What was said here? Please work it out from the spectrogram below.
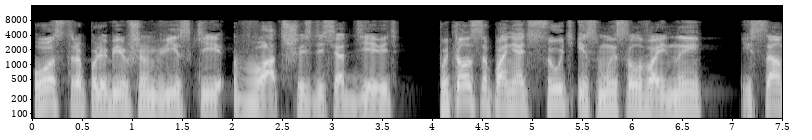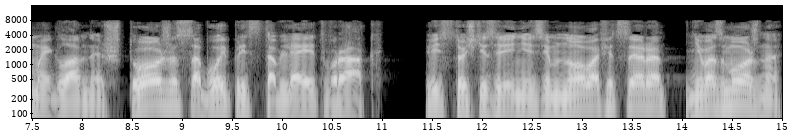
остро полюбившим виски ВАТ-69, пытался понять суть и смысл войны и, самое главное, что же собой представляет враг. Ведь с точки зрения земного офицера невозможно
